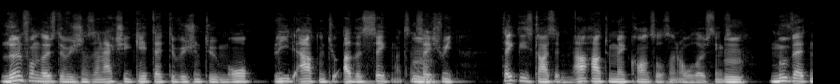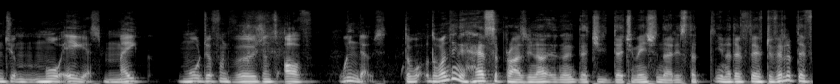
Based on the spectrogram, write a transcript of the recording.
learn from those divisions and actually get that division to more bleed out into other segments and say, mm. sweet, take these guys that know how to make consoles and all those things, mm. move that into more areas, make more different versions of Windows. The, the one thing that has surprised me now that you that you mentioned that is that you know they've, they've developed they've,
